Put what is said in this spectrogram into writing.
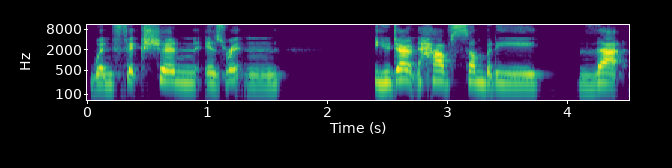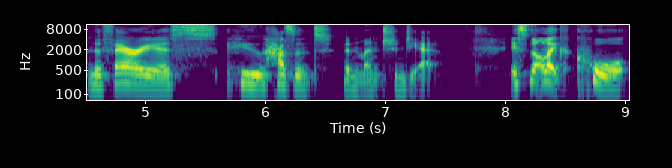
when fiction is written, you don't have somebody that nefarious who hasn't been mentioned yet. It's not like court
